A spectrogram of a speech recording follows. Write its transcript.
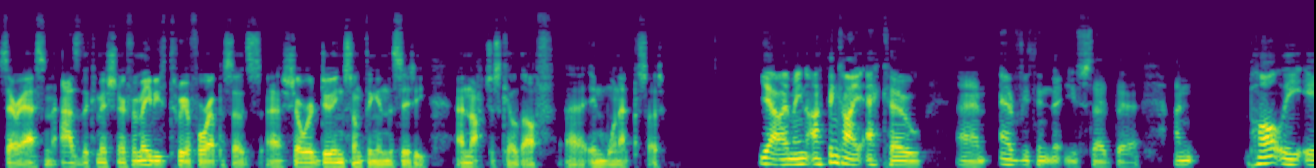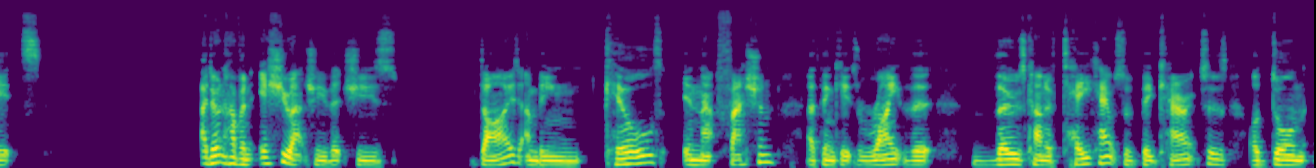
Sarah Essen as the commissioner for maybe three or four episodes. Uh, show her doing something in the city and not just killed off uh, in one episode. Yeah, I mean, I think I echo um, everything that you've said there, and partly it's I don't have an issue actually that she's died and been killed in that fashion. I think it's right that those kind of takeouts of big characters are done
